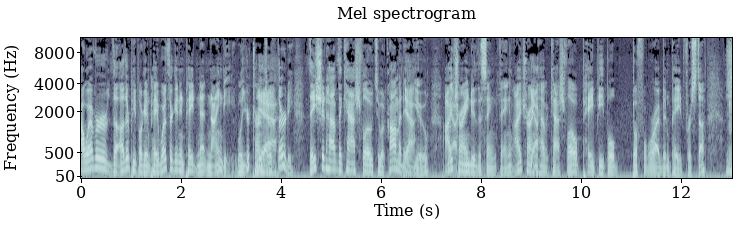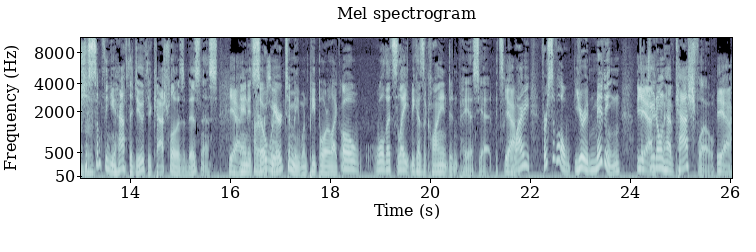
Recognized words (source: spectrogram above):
however the other people are getting paid, what if they're getting paid net 90? Well, your terms Yeah. are 30. They should have the cash flow to accommodate Yeah. you. I Yeah. try and do the same thing. I try and have a cash flow, pay people before I've been paid for stuff. It's just something you have to do with your cash flow as a business. Mm-hmm. Yeah, And it's so 100%. weird to me when people are like, "Oh, well, that's late because the client didn't pay us yet." It's like, Yeah. why? First of all, you're admitting that Yeah. you don't have cash flow, Yeah.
